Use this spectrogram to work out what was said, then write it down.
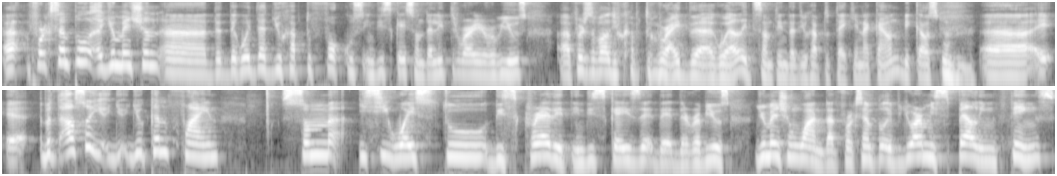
Uh, for example, uh, you mentioned uh, the, the way that you have to focus in this case on the literary reviews. Uh, first of all, you have to write uh, well. It's something that you have to take in account because, mm-hmm. it, but also you, you can find some easy ways to discredit, in this case, the, the, the, reviews. You mentioned one that, for example, if you are misspelling things,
